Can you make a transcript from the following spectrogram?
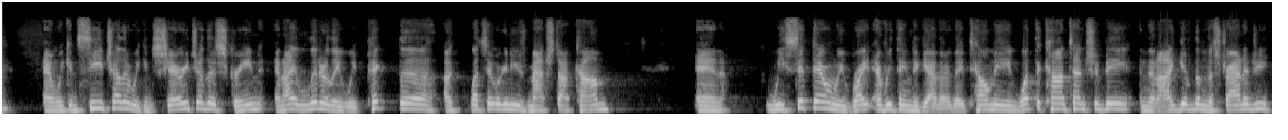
and we can see each other, we can share each other's screen. And I literally, we pick the, uh, let's say we're going to use match.com. And we sit there and we write everything together. They tell me what the content should be, and then I give them the strategy.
